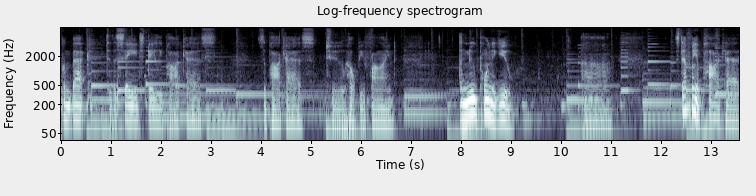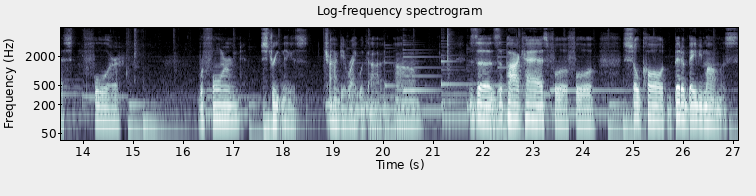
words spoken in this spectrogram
Welcome back to the Sage Daily Podcast. It's a podcast to help you find a new point of view. Uh, it's definitely a podcast for reformed street niggas trying to get right with God. Um, it's a, podcast for for so-called bitter baby mamas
